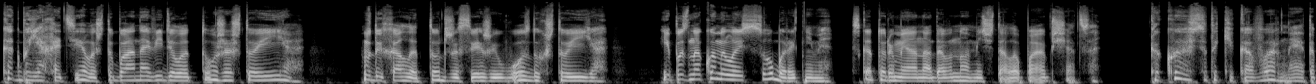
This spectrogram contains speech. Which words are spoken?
Как бы я хотела, чтобы она видела то же, что и я. Вдыхала тот же свежий воздух, что и я. И познакомилась с оборотнями, с которыми она давно мечтала пообщаться. Какое все-таки коварное это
